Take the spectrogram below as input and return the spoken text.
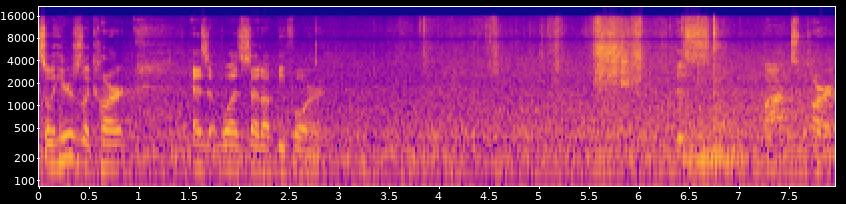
So here's the cart as it was set up before. This box part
